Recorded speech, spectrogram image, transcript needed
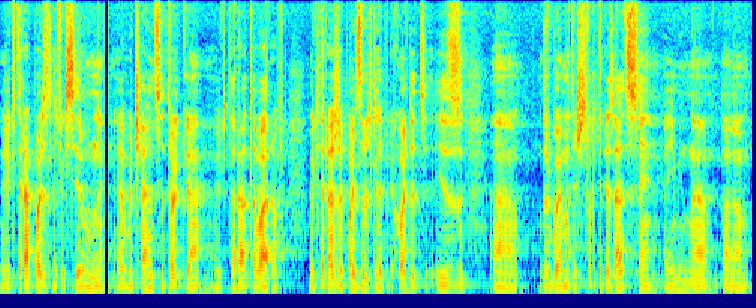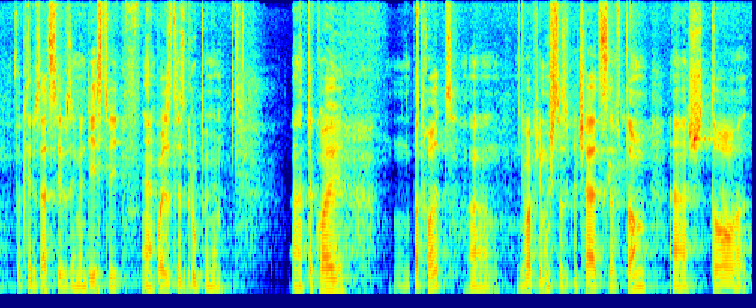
вектора пользователя фиксированы и обучаются только вектора товаров. Вектора же пользователя приходят из а, другой матричной факторизации, а именно а, факторизации взаимодействий пользователя с группами. Такой подход, его преимущество заключается в том, что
